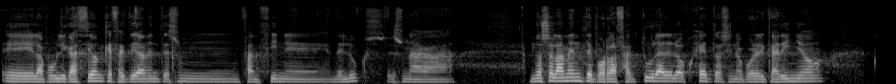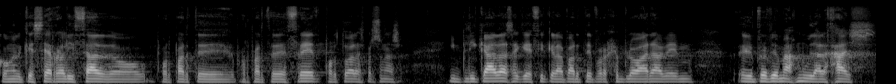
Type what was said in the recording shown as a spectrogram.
Eh, la publicación, que efectivamente es un fanzine deluxe, es una no solamente por la factura del objeto, sino por el cariño con el que se ha realizado por parte, por parte de Fred, por todas las personas implicadas. Hay que decir que la parte, por ejemplo, árabe, el propio Mahmoud al-Hash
